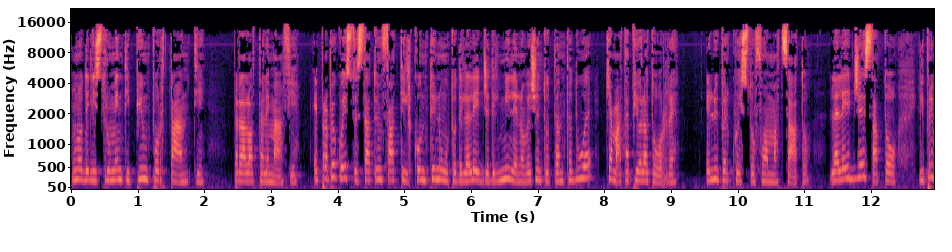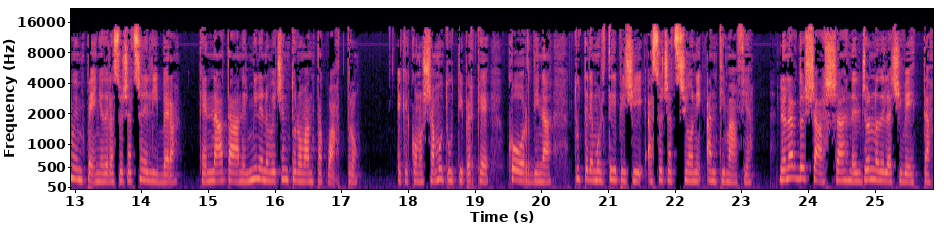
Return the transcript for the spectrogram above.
uno degli strumenti più importanti per la lotta alle mafie. E proprio questo è stato infatti il contenuto della legge del 1982 chiamata Pio La Torre, e lui per questo fu ammazzato. La legge è stato il primo impegno dell'Associazione Libera, che è nata nel 1994 e che conosciamo tutti perché coordina tutte le molteplici associazioni antimafia. Leonardo Sciascia, nel giorno della civetta,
